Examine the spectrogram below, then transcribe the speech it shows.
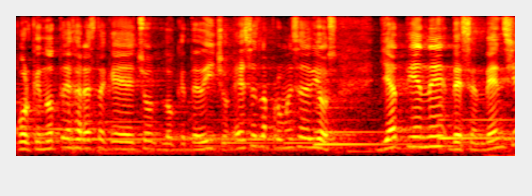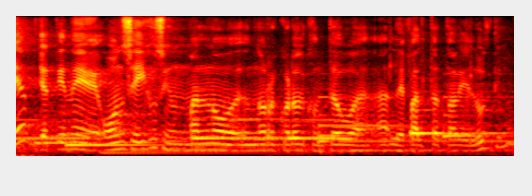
porque no te dejaré hasta que haya hecho lo que te he dicho. Esa es la promesa de Dios ya tiene descendencia, ya tiene 11 hijos, si mal no, no recuerdo el conteo, le falta todavía el último.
